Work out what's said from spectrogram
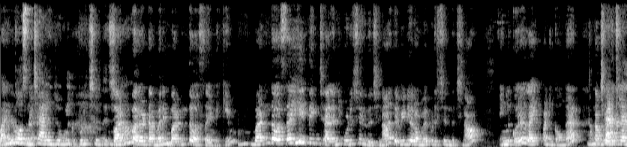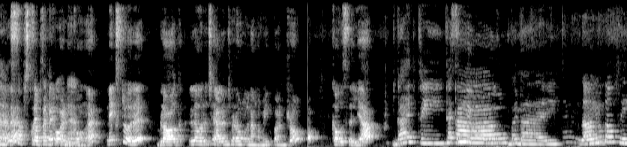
பன் தோசை சேலஞ்ச் உங்களுக்கு பிடிச்சிருந்துச்சு பன் பரோட்டா மாதிரி பன் தோசை இன்னைக்கு. பன் தோசை ஈட்டிங் சேலஞ்ச் பிடிச்சிருந்துச்சுன்னா இந்த வீடியோ ரொம்ப பிடிச்சிருந்துச்சுன்னா எங்களுக்கு ஒரு லைக் பண்ணிக்கோங்க. நம்ம சேனலை சப்ஸ்கிரைப் பண்ணிக்கோங்க. நெக்ஸ்ட் ஒரு vlog இல்ல ஒரு சேலஞ்சோட உங்களை நாங்க மீட் பண்றோம். கௌசல்யா. காயத்ரி டாடா. பை பை நான் யூ கௌசி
